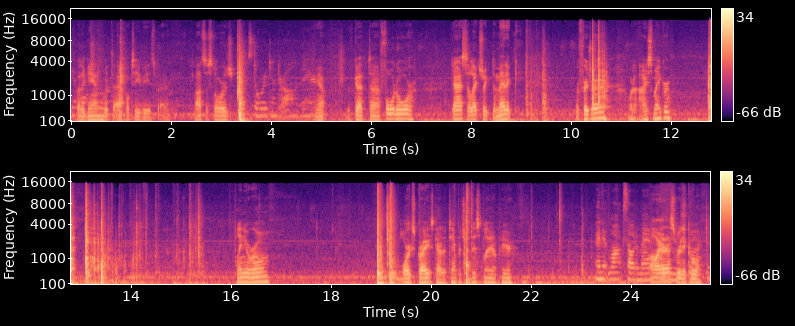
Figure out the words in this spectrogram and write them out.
You but more again with the. Apple TV it's better. Lots of storage. storage under all of there. Yep. We've got uh, four door gas, electric, Dometic refrigerator or the ice maker. Plenty of room. And it- Works great. It's got a temperature display up here. And it locks automatically. Oh, yeah, that's really cool. to-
